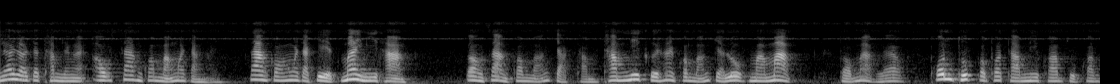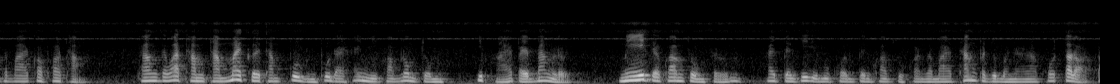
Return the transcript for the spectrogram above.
แล้วเราจะทำยังไง เอาสร้างความหวังมาจากไหน สร้างความหวังมาจากกิเลสไม่มีทาง ต้องสร้างความหวังจากธรรมธรรมนี่เคยให้ความหวังแก่โลกมามากต่อมากแล้ว พ้นทุกข์ก็เพราะธรรมมีความสุขความสบายก็เพราะธรรมฟังแต่ว่าทำทำไม่เคยทำผู้หนึ่งผู้ใดให้มีความล่มจมทิบหายไปบ้างเลย มีแต่ความส่งเสริม ให้เป็นที่ดีมงคลเป็นความสุขความสบายทั้งปัจจุบันอนาคตตลอดไป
